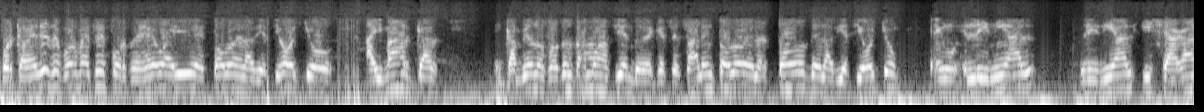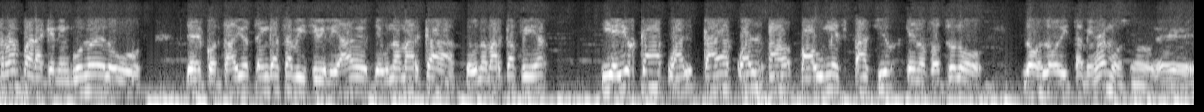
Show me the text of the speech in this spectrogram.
Porque a veces se forma ese forcejeo ahí de todo en la 18, hay marcas. En cambio nosotros estamos haciendo de que se salen todos de la, todos de las 18 en lineal, lineal y se agarran para que ninguno de los del contrario tenga esa visibilidad de, una marca de una marca fija y ellos cada cual cada cual va, a un espacio que nosotros lo lo, lo dictaminemos eh,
